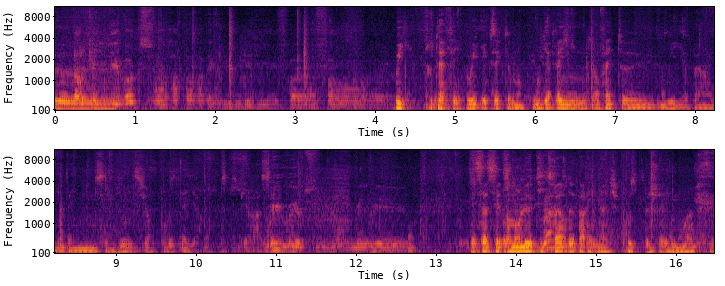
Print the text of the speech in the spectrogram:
Euh, dans lequel il évoque son rapport avec les livres, euh, enfants. euh, Oui, tout à fait. Oui, exactement. Où il n'y a pas une. En fait, euh, oui, il n'y a, pas- a une seule ligne sur Proust d'ailleurs. Oui, oui, absolument. Mais, et, Et ça, c'est vraiment le titreur de Paris Match. Proust, le chat et moi. C'est-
